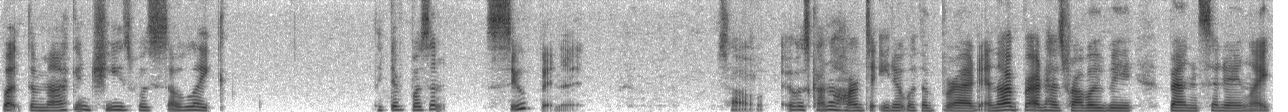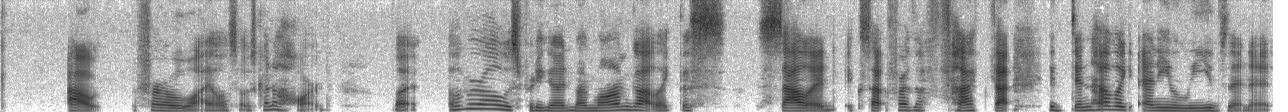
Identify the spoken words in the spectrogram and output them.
but the mac and cheese was so like like there wasn't soup in it. So it was kind of hard to eat it with a bread, and that bread has probably been sitting like out for a while, so it was kind of hard. But overall was pretty good. My mom got like this salad except for the fact that it didn't have like any leaves in it.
